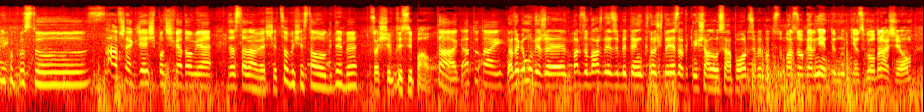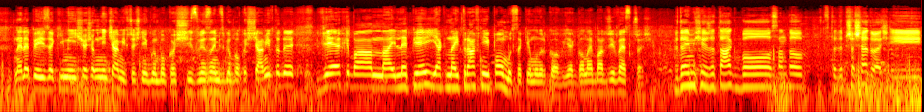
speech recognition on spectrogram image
i po prostu zawsze gdzieś podświadomie zastanawiasz się, co by się stało, gdyby. Coś się wysypało. Tak, a tutaj Dlatego mówię, że bardzo ważne jest, żeby ten ktoś, kto jest na takim shallow support, żeby po prostu bardzo ogarniętym nurkiem, z wyobraźnią, najlepiej z jakimiś osiągnięciami wcześniej głębokości, związanymi z głębokościami, wtedy wie chyba najlepiej, jak najtrafniej pomóc takiemu nurkowi, jak go najbardziej wesprzeć. Wydaje mi się, że tak, bo sam to wtedy przeszedłeś i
